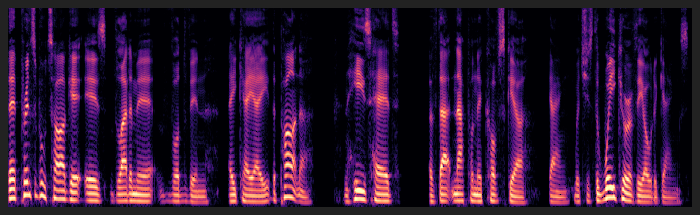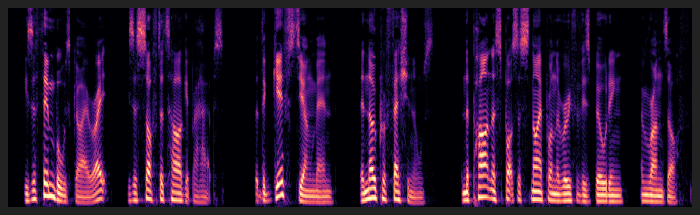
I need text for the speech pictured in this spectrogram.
Their principal target is Vladimir Vodvin, aka the partner, and he's head of that Naparnikovskaya gang, which is the weaker of the older gangs. He's a thimbles guy, right? He's a softer target, perhaps. But the gifts, young men, they're no professionals, and the partner spots a sniper on the roof of his building and runs off.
